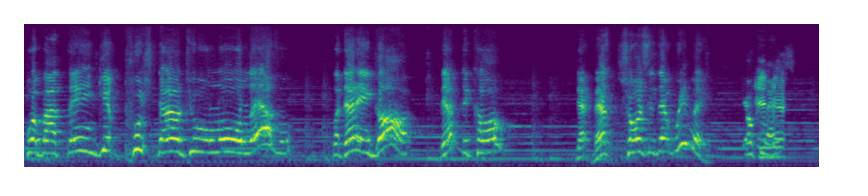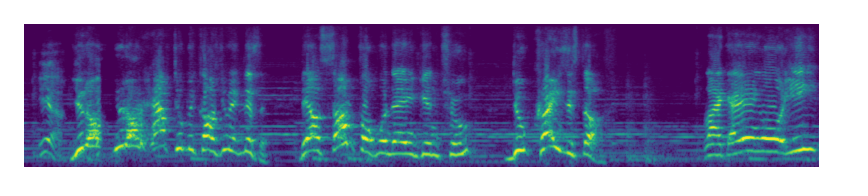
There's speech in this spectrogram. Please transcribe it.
whereby things get pushed down to a lower level, but that ain't God. That's because that that's choices that we make. Okay. Yeah. You don't you don't have to because you ain't listen. There are some folk when they ain't getting true, do crazy stuff. Like I ain't gonna eat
